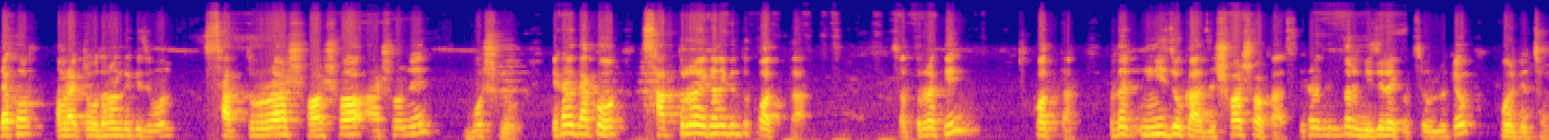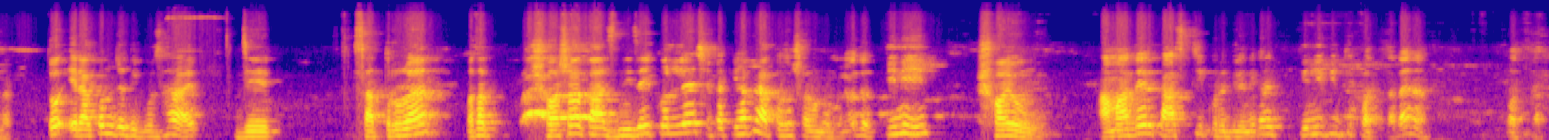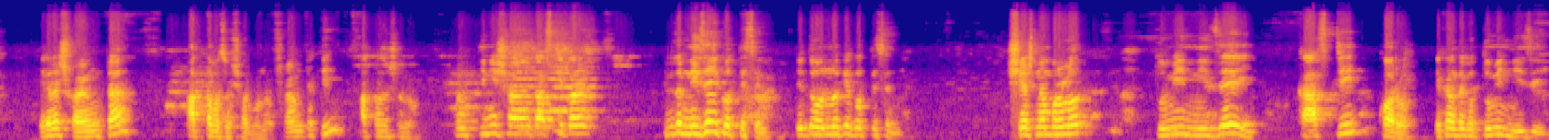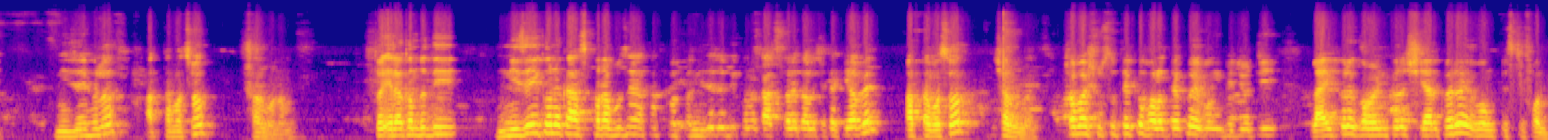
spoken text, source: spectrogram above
দেখো, আমরা একটা উদাহরণ দেখি, যেমন ছাত্ররা স্ব স্ব আসনে বসল। এখানে দেখো, ছাত্ররা এখানে কিন্তু কর্তা। ছাত্ররা কি? কর্তা। অর্থাৎ নিজ কাজে স্ব স্ব কাজ। এখানে কিন্তু তারা নিজেরাই করছে, অন্য কেউ করে দিচ্ছে না। তো এরকম যদি বোঝায় যে ছাত্ররা, অর্থাৎ স্ব কাজ নিজেই করলে সেটা কি হবে? আত্মসৎ সর্বনাম বলে। তিনি স্বয়ং আমাদের কাজটি করে দিলেন। এখানে তিনি কিন্তু কর্তা, তাই না? কর্তা। এখানে স্বয়ংটা আত্মাবাচক সর্বনাম। স্বয়ংটা কি? আত্মাবাচক সর্বনাম। এবং তিনি স্বয়ং কাজটি করেন। তিনি তো নিজেই করতেছেন। কিন্তু অন্যকে করতেছেন। না শেষ নম্বর হলো, তুমি নিজেই কাজটি করো। এখানে দেখো, তুমি নিজেই। নিজেই হলো আত্মাবাচক সর্বনাম। তো এরকম যদি নিজেই কোনো কাজ করা বোঝায়, অর্থাৎ কর্তা নিজে যদি কোনো কাজ করে, তাহলে সেটা কি হবে? আত্মাবাচক সর্বনাম। সবাই সুস্থ থেকো, ভালো থেকো এবং ভিডিওটি লাইক করে কমেন্ট করে শেয়ার করে এবং পেজটি ফলো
